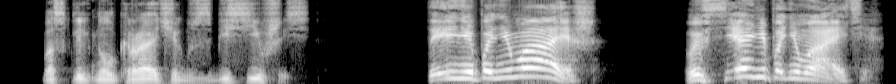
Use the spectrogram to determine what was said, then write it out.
— воскликнул Крайчик, взбесившись. — Ты не понимаешь! Вы все не понимаете!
